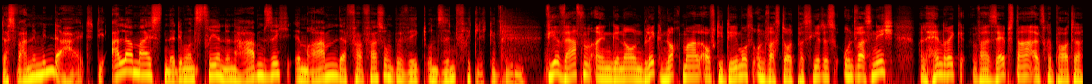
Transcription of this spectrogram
das war eine Minderheit. Die allermeisten der Demonstrierenden haben sich im Rahmen der Verfassung bewegt und sind friedlich geblieben. Wir werfen einen genauen Blick nochmal auf die Demos und was dort passiert ist und was nicht, weil Hendrik war selbst da als Reporter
